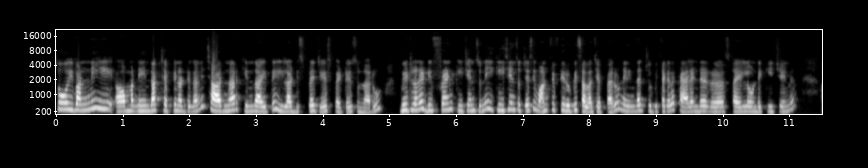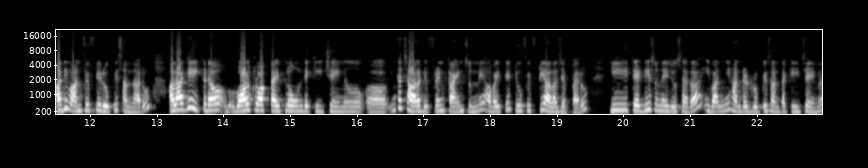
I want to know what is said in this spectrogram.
సో ఇవన్నీ నేను ఇందాక చెప్పినట్టుగానే చార్మినార్ కింద అయితే ఇలా డిస్ప్లే చేసి పెట్టేస్తున్నారు. వీటిలోనే డిఫరెంట్ కిచెన్స్ ఉన్నాయి. ఈ కిచెన్స్ వచ్చేసి వన్ ఫిఫ్టీ రూపీస్ అలా చెప్పారు. నేను ఇందాక చూపించా కదా క్యాలెండర్ స్టైల్లో ఉండే కిచెన్ అది వన్ ఫిఫ్టీ రూపీస్ అన్నారు. అలాగే ఇక్కడ వాల్ క్లాక్ టైప్లో ఉండే కీ చైన్ ఇంకా చాలా డిఫరెంట్ కైండ్స్ ఉన్నాయి. అవైతే టూ ఫిఫ్టీ అలా చెప్పారు. ఈ టెడ్డీస్ ఉన్నాయి చూసారా? ఇవన్నీ హండ్రెడ్ రూపీస్ అంట కీ చైన్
